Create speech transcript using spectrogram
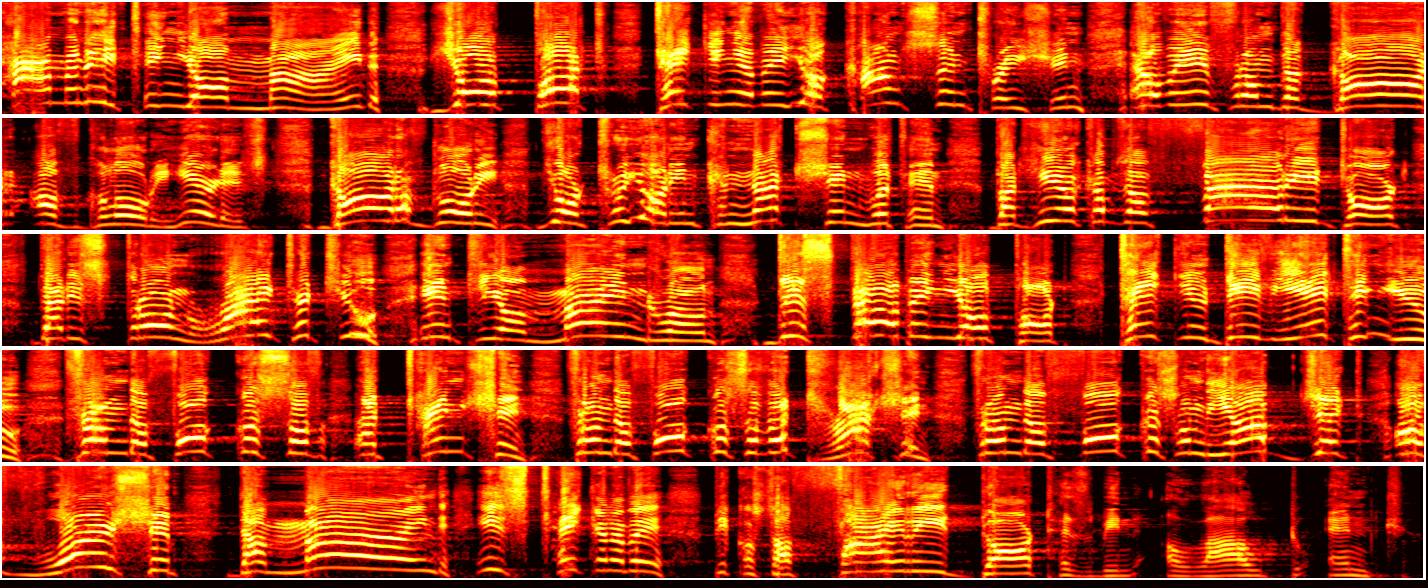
contaminating your mind, your thought taking away your concentration away from the God of glory. Here it is God of glory. You're true, you're in connection with Him, but here comes a fiery dart that is thrown right at you into your mind realm, disturbing your thought, taking you, deviating you from the focus of attention, from the focus of attraction, from the focus from the object of worship. The mind is taken away because the fiery dart has been allowed to enter.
